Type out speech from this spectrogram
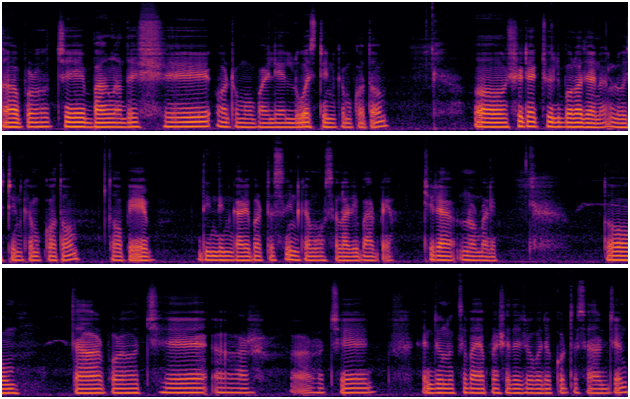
তারপর হচ্ছে বাংলাদেশে অটোমোবাইলে লোয়েস্ট ইনকাম কত? সেটা অ্যাকচুয়ালি বলা যায় না লোয়েস্ট ইনকাম কত? তবে দিন দিন গাড়ি বাড়তেছে ইনকাম ও স্যালারি বাড়বে, সেটা নর্মালি তো তারপরে হচ্ছে আর আর হচ্ছে একজন লিখছে ভাই আপনার সাথে যোগাযোগ করতেছে আর্জেন্ট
